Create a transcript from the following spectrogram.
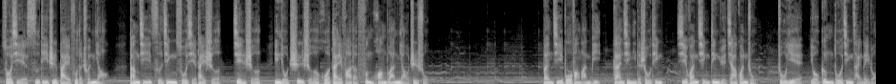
所写司地之百腹的纯鸟，当即此经所写带蛇、见蛇。应有赤蛇或带发的凤凰鸾鸟之属。本集播放完毕，感谢您的收听，喜欢请订阅加关注，主页有更多精彩内容。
